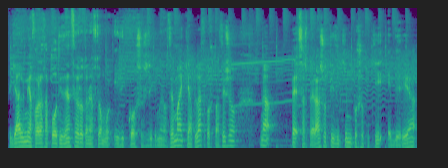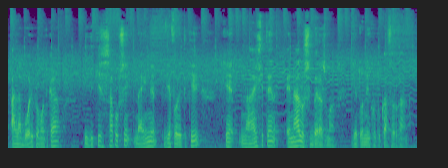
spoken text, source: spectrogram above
Για άλλη μια φορά θα πω ότι δεν θεωρώ τον εαυτό μου ειδικό στο συγκεκριμένο θέμα και απλά θα προσπαθήσω να σας περάσω τη δική μου προσωπική εμπειρία, αλλά μπορεί πραγματικά η δική σας άποψη να είναι διαφορετική και να έχετε ένα άλλο συμπέρασμα για τον ήχο του κάθε οργάνου.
